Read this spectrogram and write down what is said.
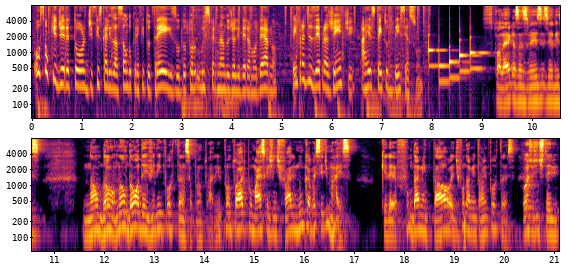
ouça o que o diretor de fiscalização do Crefito 3, o Dr. Luiz Fernando de Oliveira Moderno, tem para dizer para a gente a respeito desse assunto. Os colegas, às vezes, eles não dão, não dão a devida importância ao prontuário. E o prontuário, por mais que a gente fale, nunca vai ser demais. Porque ele é fundamental, é de fundamental importância. Hoje a gente teve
